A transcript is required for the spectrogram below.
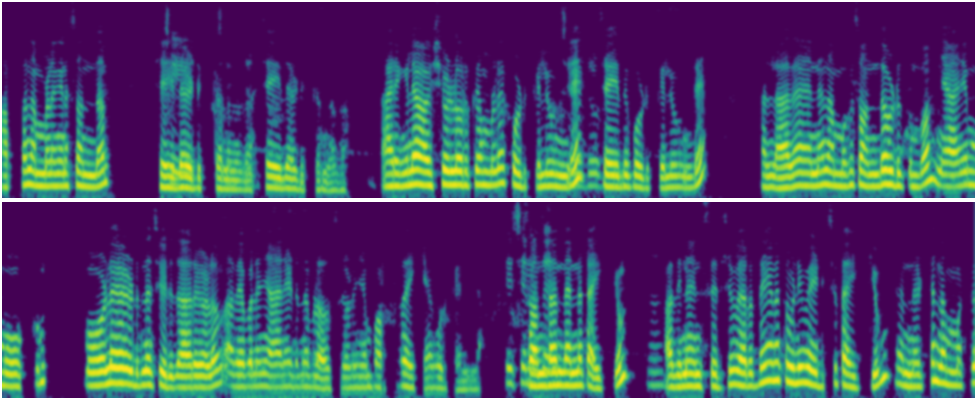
അപ്പൊ നമ്മളിങ്ങനെ സ്വന്തം ചെയ്തെടുക്കുന്നത് ചെയ്ത്. ചെയ്തെടുക്കുന്നത്. ആരെങ്കിലും ആവശ്യമുള്ളവർക്ക് നമ്മൾ കൊടുക്കലും ഉണ്ട് ചെയ്ത് കൊടുക്കും. കൊടുക്കലും ഉണ്ട് അല്ലാതെ തന്നെ നമുക്ക് സ്വന്തം എടുക്കുമ്പോൾ ഞാൻ മോക്കും മോൾ ഇടുന്ന ചുരിദാറുകളും അതേപോലെ ഞാൻ ഇടുന്ന ബ്ലൗസുകളും ഞാൻ പുറത്ത് തയ്ക്കാൻ കൊടുക്കലില്ല. സ്വന്തം തന്നെ തയ്ക്കും. അതിനനുസരിച്ച് വെറുതെ ഇങ്ങനെ തുണി മേടിച്ച് തയ്ക്കും. എന്നിട്ട് നമുക്ക്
